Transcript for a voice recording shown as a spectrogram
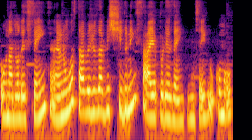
ou na adolescência. Né? Eu não gostava de usar vestido nem saia, por exemplo. Não sei como,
